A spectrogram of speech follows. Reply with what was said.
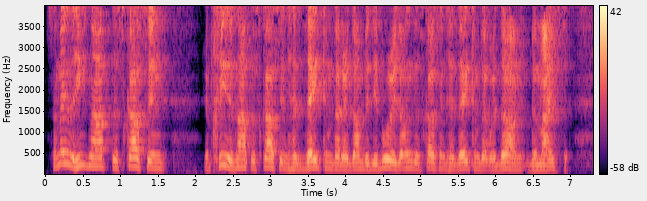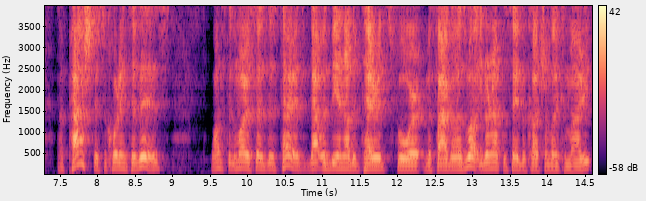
So maybe he's not discussing, Reb is not discussing Hezekim that are done by Dibur, he's only discussing Hezekim that were done by Meiser. Now Pashtus, according to this, once the Gemara says this teretz, that would be another teretz for Mefagel as well. You don't have to say Bekachim like Kamari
